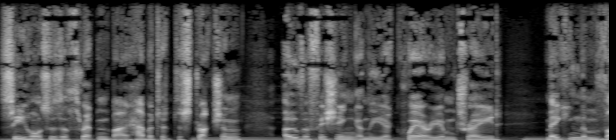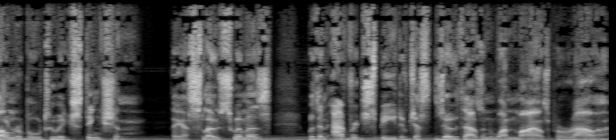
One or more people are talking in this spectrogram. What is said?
Seahorses are threatened by habitat destruction, overfishing, and the aquarium trade, making them vulnerable to extinction. They are slow swimmers with an average speed of just 0,001 miles per hour,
